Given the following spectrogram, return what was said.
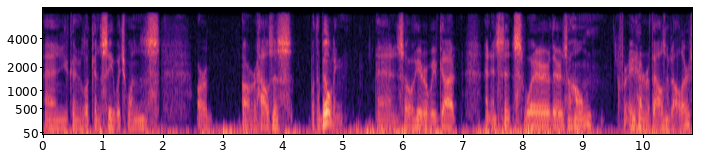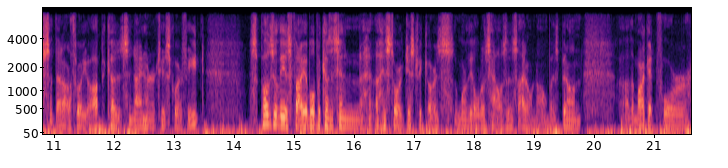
and you can look and see which ones are are houses with a building. And so here we've got an instance where there's a home for $800,000. So that ought to throw you off because it's 902 square feet supposedly it's valuable because it's in a historic district or it's one of the oldest houses. I don't know, but it's been on uh, the market for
